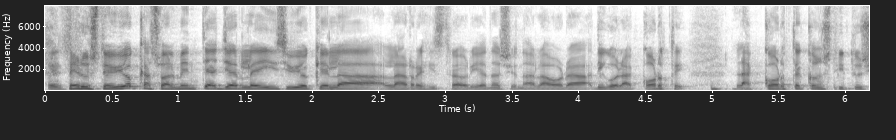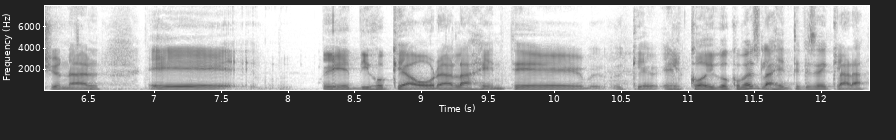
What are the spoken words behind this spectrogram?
pues, Pero usted vio casualmente ayer leí, sí vio que la, la Registraduría Nacional ahora, digo, la Corte, la Corte Constitucional eh, eh, dijo que ahora la gente, que el código, ¿cómo es? La gente que se declara,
